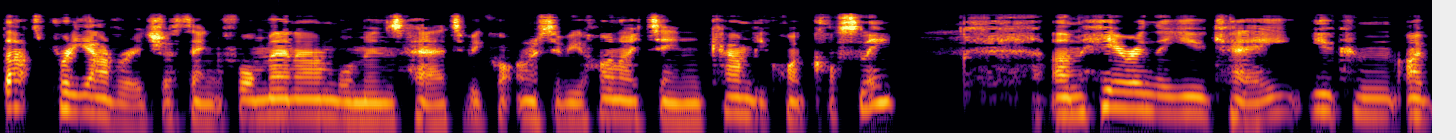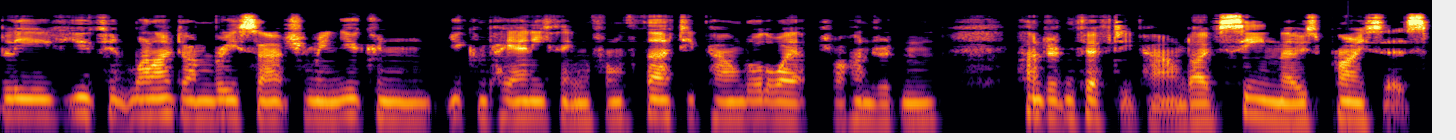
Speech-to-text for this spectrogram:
that's pretty average, I think, for men and women's hair, to be quite honest with you. Highlighting can be quite costly. Um, here in the UK, you can, I believe, you can. When I've done research, I mean, you can you can pay anything from thirty pound all the way up to 100 and 150 pound. I've seen those prices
